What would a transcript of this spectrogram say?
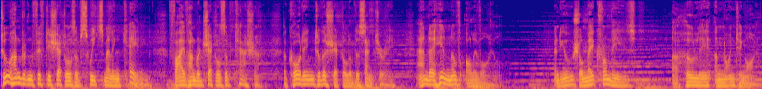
250 shekels of sweet smelling cane, 500 shekels of cassia according to the shekel of the sanctuary, and a hin of olive oil. And you shall make from these a holy anointing oil,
